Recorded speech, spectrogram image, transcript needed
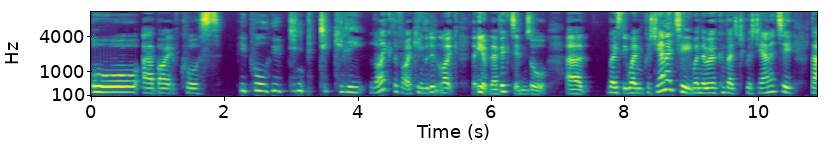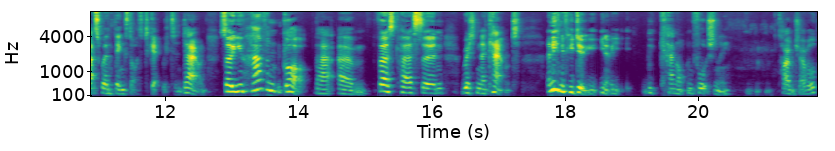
or uh, by, of course, people who didn't particularly like the Vikings or didn't like, the, you know, their victims, or uh, basically when Christianity, when they were converted to Christianity, that's when things started to get written down. So you haven't got that um, first person written account. And even if you do, you, you know, we cannot, unfortunately, time travel.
